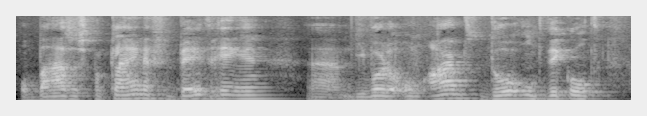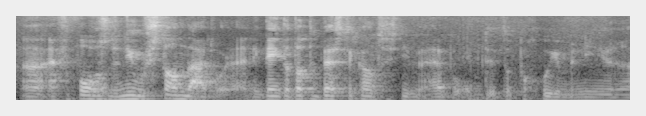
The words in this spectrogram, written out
Op basis van kleine verbeteringen. Eh, die worden omarmd, doorontwikkeld eh, en vervolgens de nieuwe standaard worden. En ik denk dat dat de beste kans is die we hebben om dit op een goede manier eh,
